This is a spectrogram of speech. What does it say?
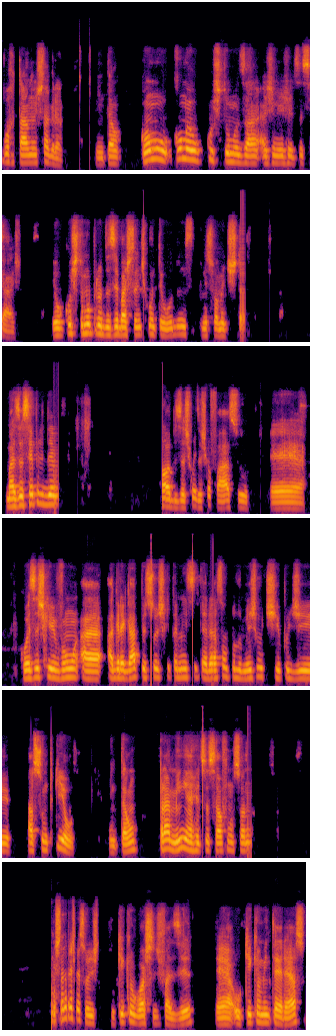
portar no Instagram. Então, como como eu costumo usar as minhas redes sociais? Eu costumo produzir bastante conteúdo, principalmente história, mas eu sempre devo as coisas que eu faço, é, coisas que vão a, agregar pessoas que também se interessam pelo mesmo tipo de assunto que eu. Então, para mim, a rede social funciona mostrando para as pessoas o que, que eu gosto de fazer, é, o que, que eu me interesso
